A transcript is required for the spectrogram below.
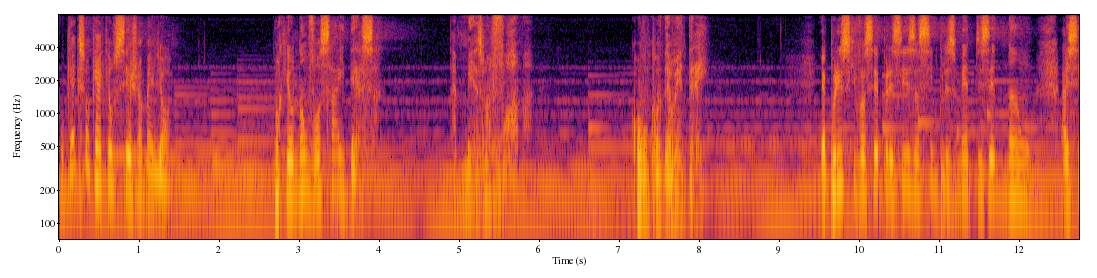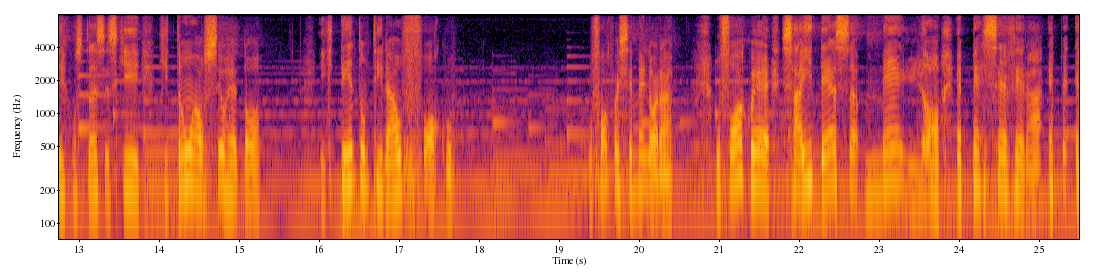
O que é que o Senhor quer que eu seja melhor? Porque eu não vou sair dessa da mesma forma como quando eu entrei. É por isso que você precisa simplesmente dizer não às circunstâncias que, que estão ao seu redor e que tentam tirar o foco. O foco vai ser melhorar. O foco é sair dessa melhor, é perseverar, é, é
